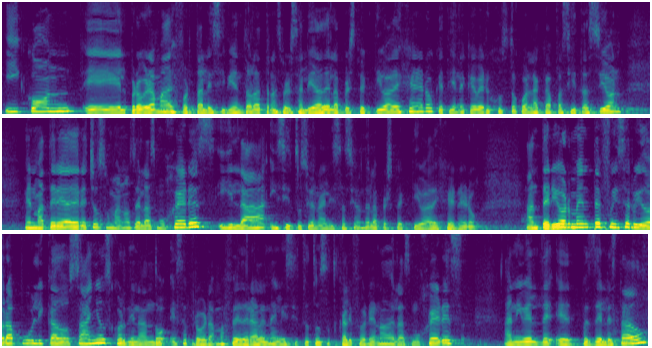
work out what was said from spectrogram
y con eh, el programa de fortalecimiento a la transversalidad de la perspectiva de género, que tiene que ver justo con la capacitación en materia de derechos humanos de las mujeres y la institucionalización de la perspectiva de género. Anteriormente fui servidora pública dos años coordinando ese programa federal en el Instituto Sudcaliforniano de las Mujeres a nivel de, eh, pues del Estado.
